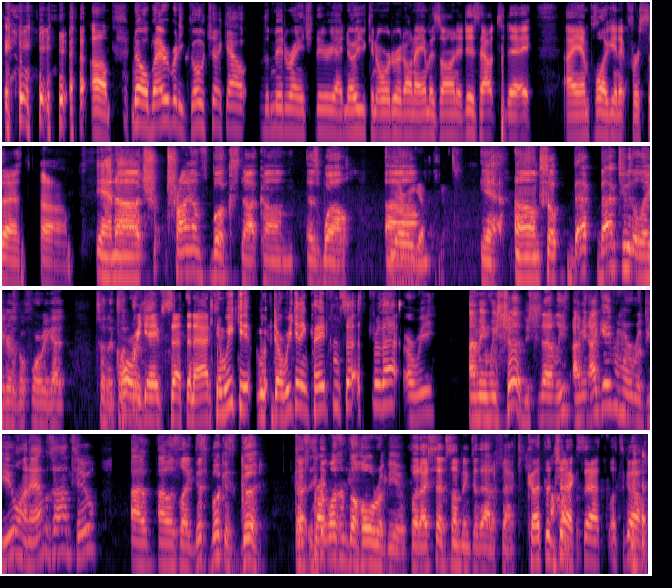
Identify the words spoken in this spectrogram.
um, no, but everybody go check out the mid range theory. I know you can order it on Amazon. It is out today. I am plugging it for Seth. Um, and uh, tr- triumphbooks.com as well. There we Um, Yeah. Um, so back back to the Lakers before we get to the before we gave Seth an ad, can we get? Are we getting paid from Seth for that? Are we? I mean, we should. We should at least. I mean, I gave him a review on Amazon too. I, I was like, this book is good. That's, that wasn't the whole review, but I said something to that effect. Cut the check, Seth. Let's go.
